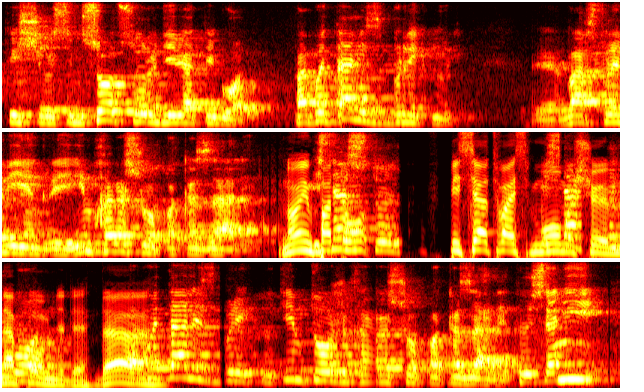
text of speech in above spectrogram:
1849 год. Попытались брыкнуть э, в Австро-Венгрии, им хорошо показали. Но им 50, потом... В 58-м еще им напомнили. Да. Попытались брыкнуть, им тоже хорошо показали. То есть они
